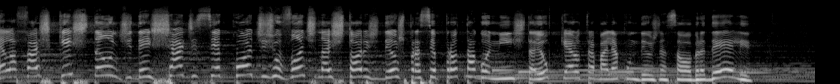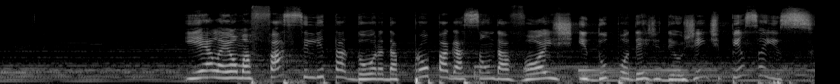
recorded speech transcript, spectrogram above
ela faz questão de deixar de ser coadjuvante na história de Deus para ser protagonista. Eu quero trabalhar com Deus nessa obra dele. E ela é uma facilitadora da propagação da voz e do poder de Deus. Gente, pensa isso.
